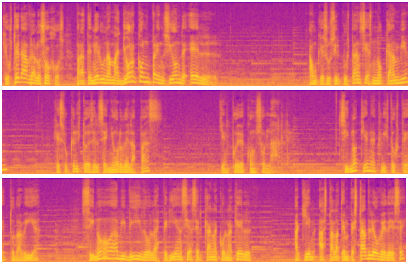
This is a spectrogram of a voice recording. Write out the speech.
que usted abra los ojos para tener una mayor comprensión de Él. Aunque sus circunstancias no cambien, Jesucristo es el Señor de la paz, quien puede consolarle. Si no tiene a Cristo usted todavía, si no ha vivido la experiencia cercana con aquel a quien hasta la tempestad le obedece,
